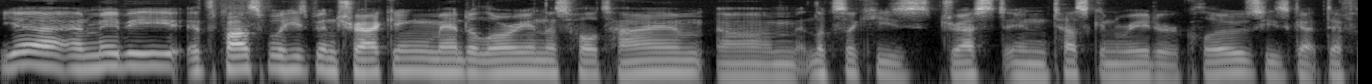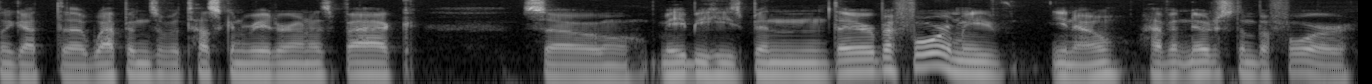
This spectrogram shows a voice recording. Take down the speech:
Yeah, and maybe it's possible he's been tracking Mandalorian this whole time. Um, it looks like he's dressed in Tusken Raider clothes. He's got definitely got the weapons of a Tusken Raider on his back. So maybe he's been there before, and we, you know, haven't noticed him before.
